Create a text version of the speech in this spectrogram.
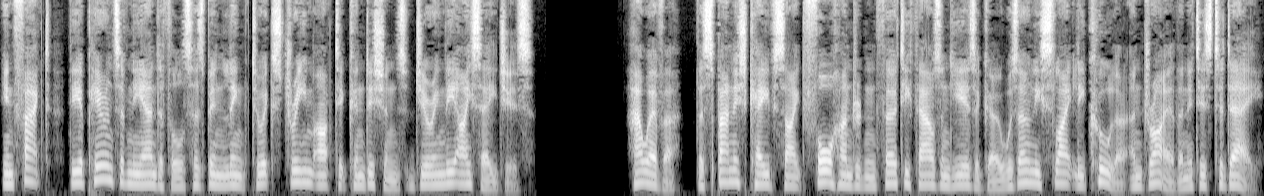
In fact, the appearance of Neanderthals has been linked to extreme Arctic conditions during the Ice Ages. However, the Spanish cave site 430,000 years ago was only slightly cooler and drier than it is today.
